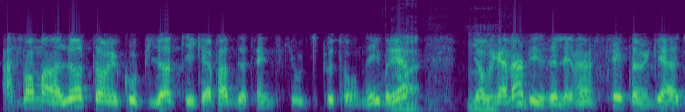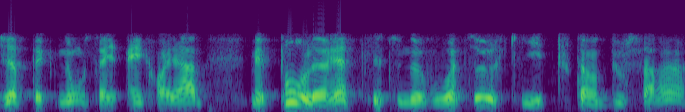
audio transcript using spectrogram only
à ce moment-là, tu as un copilote qui est capable de t'indiquer où tu peux tourner. Bref, il y a mhm. vraiment des éléments. C'est un gadget techno, c'est incroyable. Mais pour le reste, c'est une voiture qui est tout en douceur.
